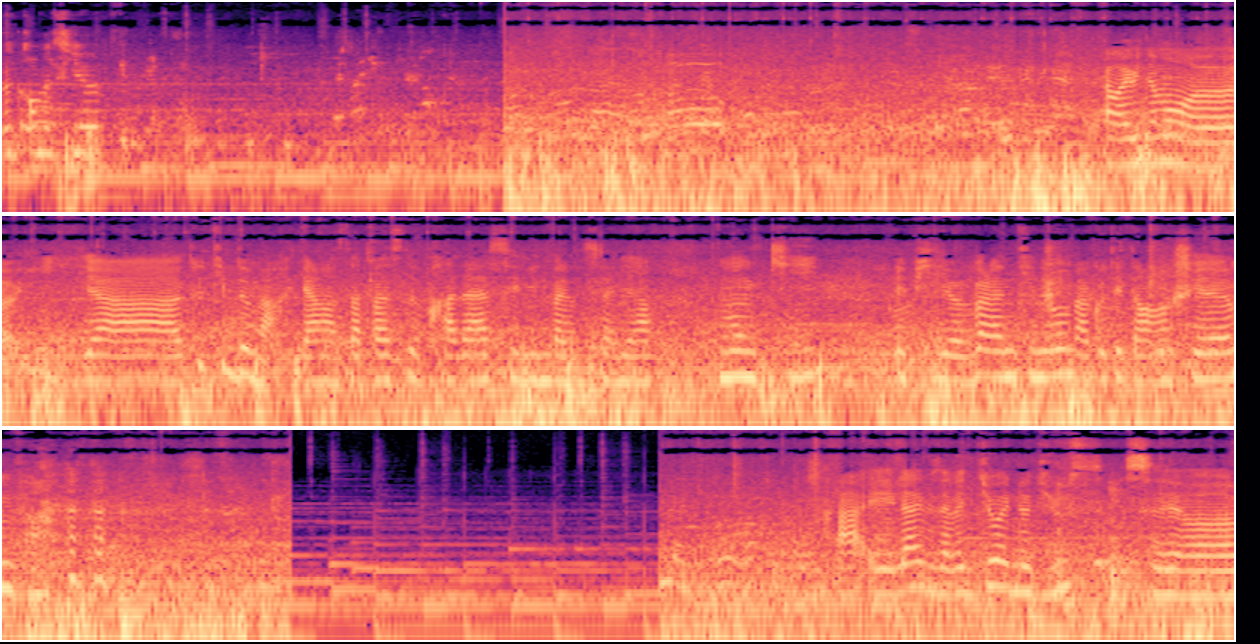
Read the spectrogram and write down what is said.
Le grand monsieur. Alors évidemment, euh, il y a tout type de marques. hein. Ça passe de Prada, Céline, Balenciaga, Monkey, et puis euh, Valentino, mais à côté t'as un H&M. ah et là vous avez Joe and the Juice. C'est euh,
